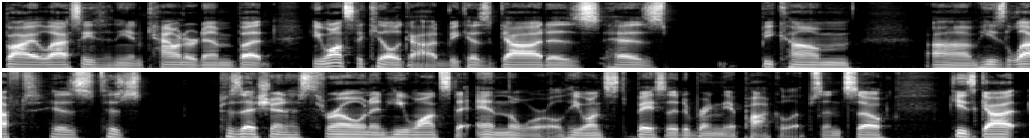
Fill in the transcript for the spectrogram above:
by last season he encountered him but he wants to kill god because god is has become um, he's left his his position his throne and he wants to end the world. He wants to basically to bring the apocalypse. And so he's got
